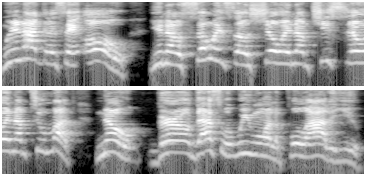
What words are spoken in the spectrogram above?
We're not going to say, oh, you know, so and so showing up. She's showing up too much. No, girl, that's what we want to pull out of you.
